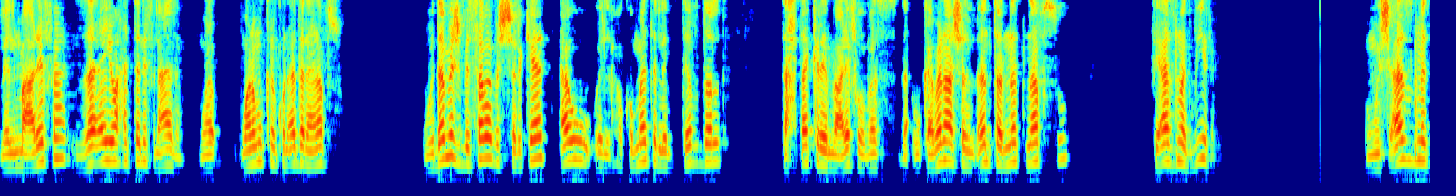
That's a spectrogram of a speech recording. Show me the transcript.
للمعرفة زي أي واحد تاني في العالم و... وأنا ممكن أكون قادر على نفسه. وده مش بسبب الشركات أو الحكومات اللي بتفضل تحتكر المعرفة وبس لا وكمان عشان الإنترنت نفسه في أزمة كبيرة. ومش طب خلينا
